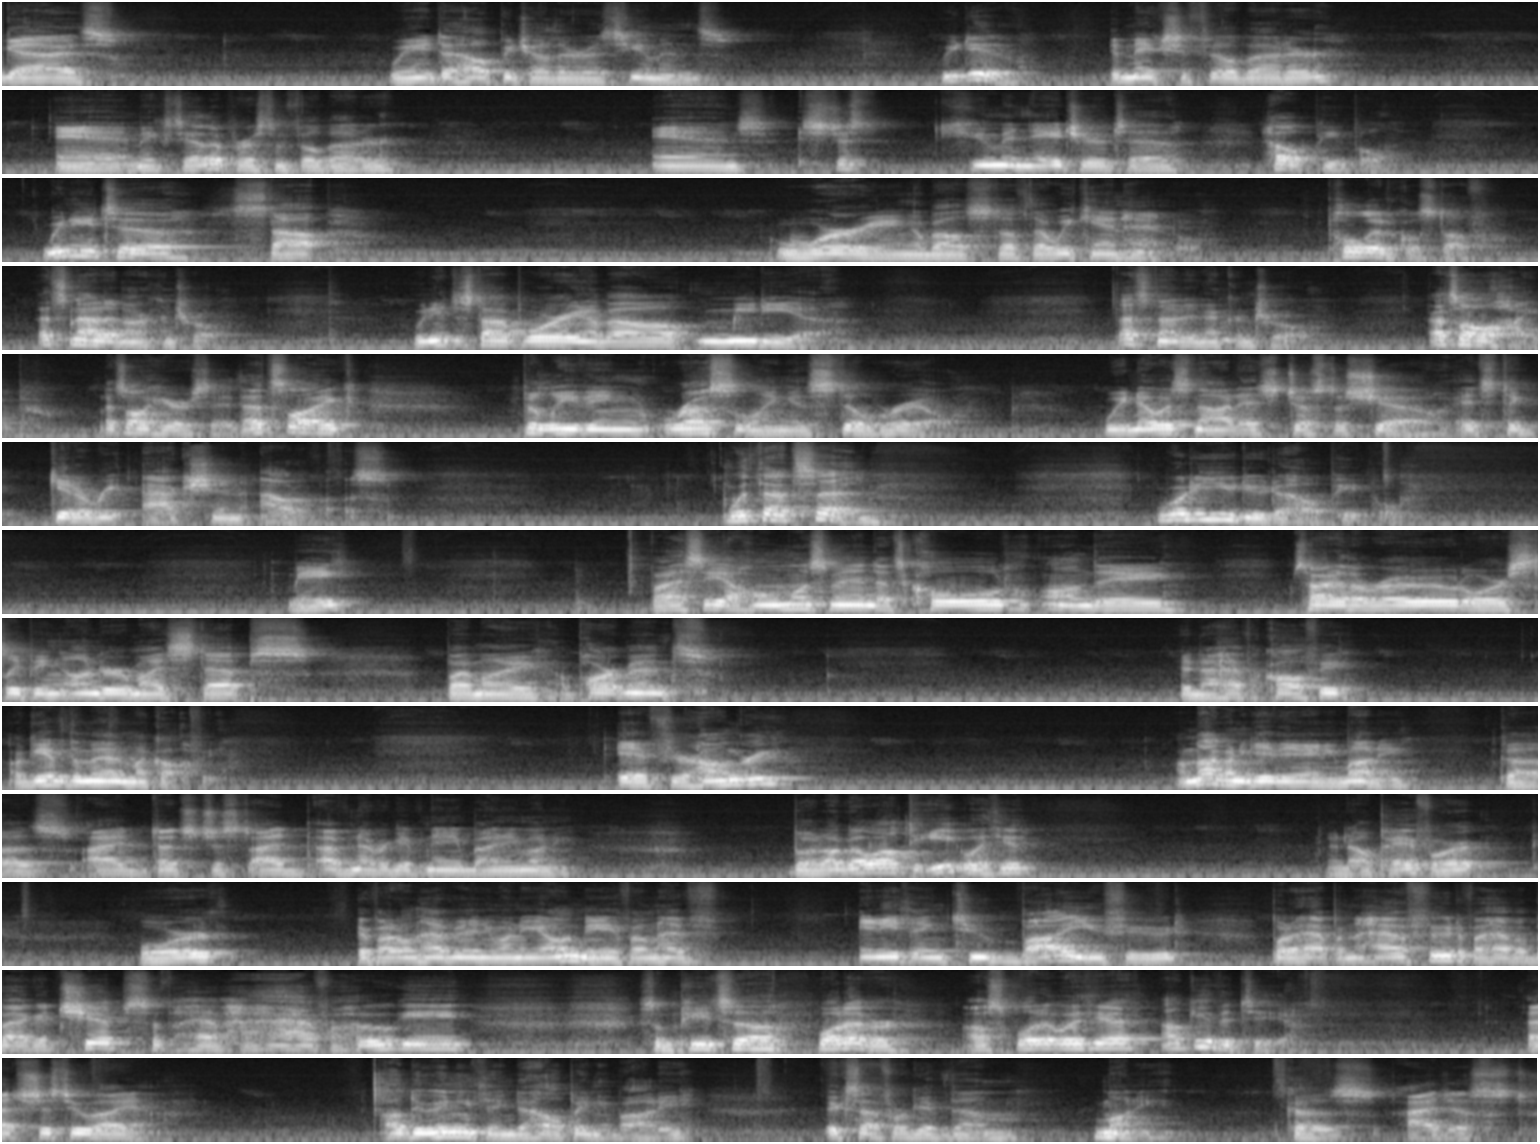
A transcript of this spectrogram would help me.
Guys, we need to help each other as humans. We do. It makes you feel better, and it makes the other person feel better, and it's just human nature to help people. We need to stop worrying about stuff that we can't handle. Political stuff. That's not in our control. We need to stop worrying about media. That's not in our control. That's all hype. That's all hearsay. That's like believing wrestling is still real. We know it's not, it's just a show. It's to get a reaction out of us. With that said, what do you do to help people? Me? If I see a homeless man that's cold on the side of the road or sleeping under my steps by my apartment and I have a coffee, I'll give the man my coffee. If you're hungry, I'm not going to give you any money because I that's just I I've never given anybody any money. But I'll go out to eat with you and I'll pay for it. Or if I don't have any money on me, if I don't have anything to buy you food, but I happen to have food, if I have a bag of chips, if I have half a hoagie, some pizza, whatever, I'll split it with you, I'll give it to you. That's just who I am. I'll do anything to help anybody except for give them money because I just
